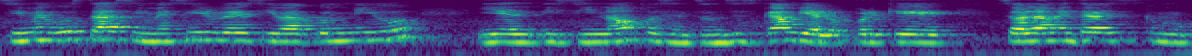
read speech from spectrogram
si me gusta, si me sirve, si va conmigo, y, y si no, pues entonces cámbialo, porque solamente a veces como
